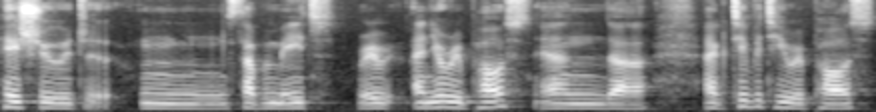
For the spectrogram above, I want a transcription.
he should um, submit re annual reports and uh, activity reports.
